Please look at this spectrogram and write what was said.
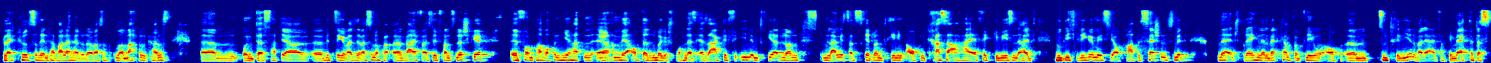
vielleicht kürzere Intervalleinheit oder was auch immer machen kannst. Ähm, und das hat ja äh, witzigerweise, weißt du noch, äh, Ralf, als wir Franz Löschke äh, vor ein paar Wochen hier hatten, äh, ja. haben wir auch darüber gesprochen, dass er sagte, für ihn im Triathlon, im Langdistanz-Triathlon-Training auch ein krasser Aha-Effekt gewesen, halt wirklich regelmäßig auch harte Sessions mit einer entsprechenden Wettkampfverpflegung auch ähm, zu trainieren, weil er einfach gemerkt hat, dass,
